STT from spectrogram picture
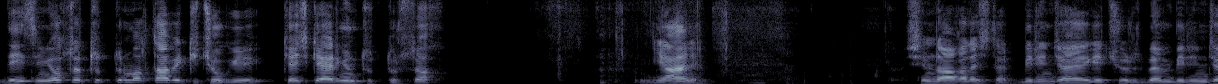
Değsin. Yoksa tutturmak tabii ki çok iyi. Keşke her gün tuttursak. Yani. Şimdi arkadaşlar birinci aya geçiyoruz. Ben birinci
